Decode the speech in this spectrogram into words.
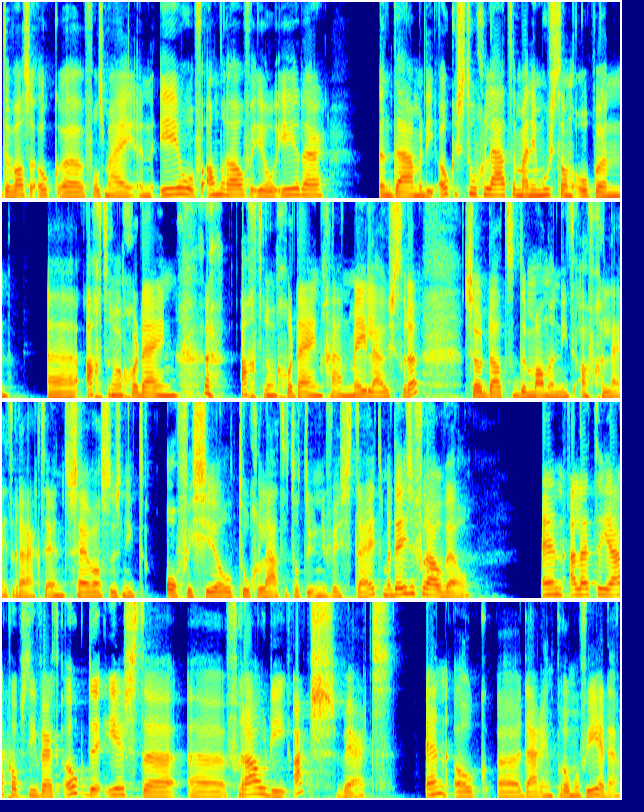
er was ook uh, volgens mij een eeuw of anderhalve eeuw eerder een dame die ook is toegelaten, maar die moest dan op een uh, achter een gordijn achter een gordijn gaan meeluisteren, zodat de mannen niet afgeleid raakten. En zij was dus niet officieel toegelaten tot de universiteit, maar deze vrouw wel. En Alette Jacobs die werd ook de eerste vrouw die arts werd en ook daarin promoveerde.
